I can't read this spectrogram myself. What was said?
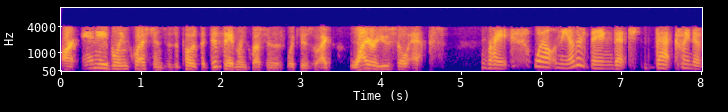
Are enabling questions as opposed to disabling questions, which is like, why are you so X? Right. Well, and the other thing that that kind of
